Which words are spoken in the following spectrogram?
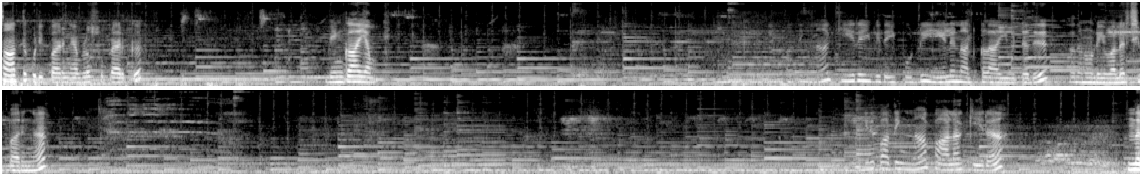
சாத்துக்குடி பாருங்க எவ்வளோ சூப்பராக இருக்கு. வெங்காயம். பார்த்தீங்கன்னா கீரை விதை போட்டு ஏழு நாட்கள் ஆகிவிட்டது. அதனுடைய வளர்ச்சி பாருங்க. இது பார்த்தீங்கன்னா பாலாக்கீரை. இந்த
